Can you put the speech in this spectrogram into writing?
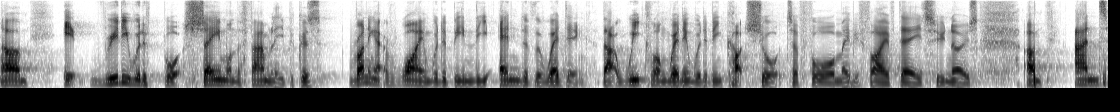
Um, it really would have brought shame on the family because running out of wine would have been the end of the wedding. That week long wedding would have been cut short to four, maybe five days, who knows. Um, and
